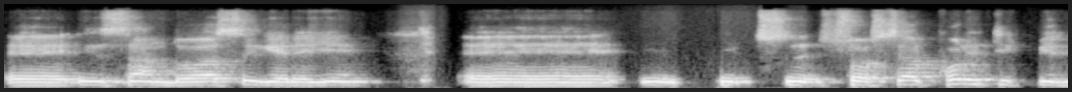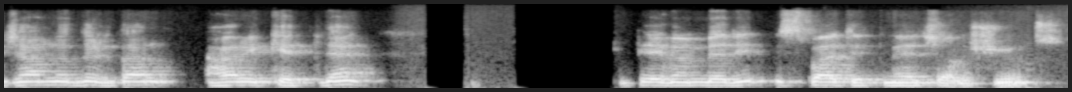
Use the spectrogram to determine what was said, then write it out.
e, insan doğası gereği e, sosyal politik bir canlıdırdan hareketle peygamberi ispat etmeye çalışıyoruz.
